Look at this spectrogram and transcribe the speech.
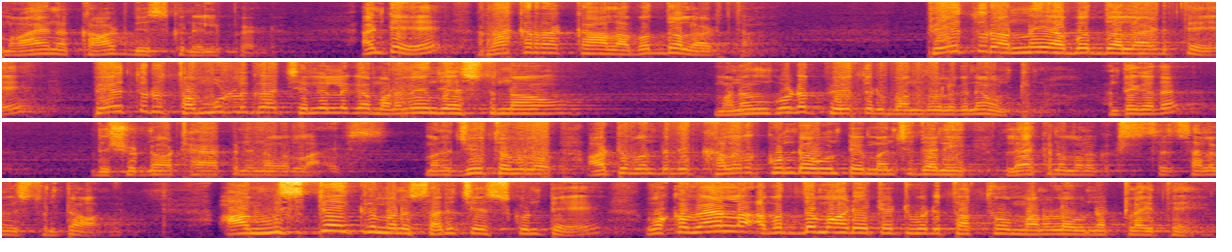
మా ఆయన కార్డు తీసుకుని వెళ్ళిపోయాడు. అంటే రకరకాల అబద్ధాలు ఆడతాం. పేతురు అన్నయ్య అబద్ధాలు ఆడితే పేతురు తమ్ముళ్ళుగా చెల్లెలుగా మనమేం చేస్తున్నాం? మనం కూడా పేతురు బంధువులుగానే ఉంటున్నాం. అంతే కదా? They should not happen in our lives మన జీవితంలో అటువంటిది కలగకుండా ఉంటే మంచిదని లేఖనం మనకు సె- సెలవిస్తుంటా ఉంది. ఆ మిస్టేక్ని మనం సరి చేసుకుంటే ఒకవేళ అబద్ధం ఆడేటటువంటి తత్వం మనలో ఉన్నట్లయితే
